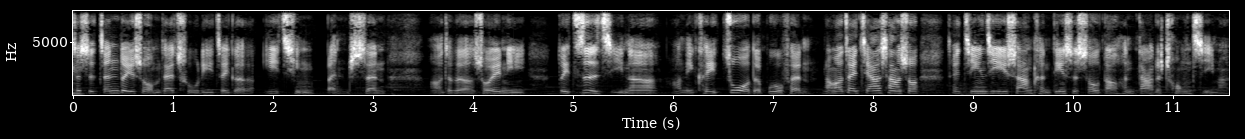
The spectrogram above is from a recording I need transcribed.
这是针对说我们在处理这个疫情本身啊，这个所以你对自己呢啊，你可以做的部分，然后再加上说在经济上肯定是受到很大的冲击嘛，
